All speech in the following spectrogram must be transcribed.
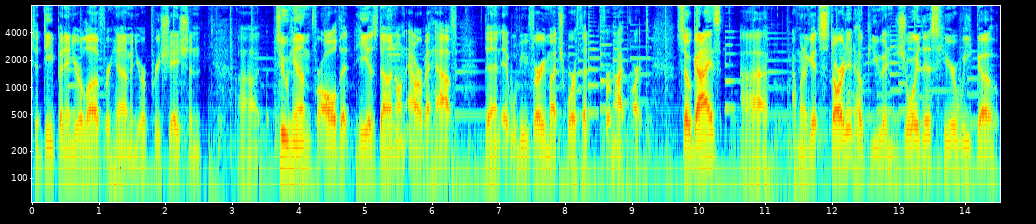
to deepen in your love for Him and your appreciation uh, to Him for all that He has done on our behalf, then it will be very much worth it for my part. So, guys, uh, I'm going to get started. Hope you enjoy this. Here we go.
